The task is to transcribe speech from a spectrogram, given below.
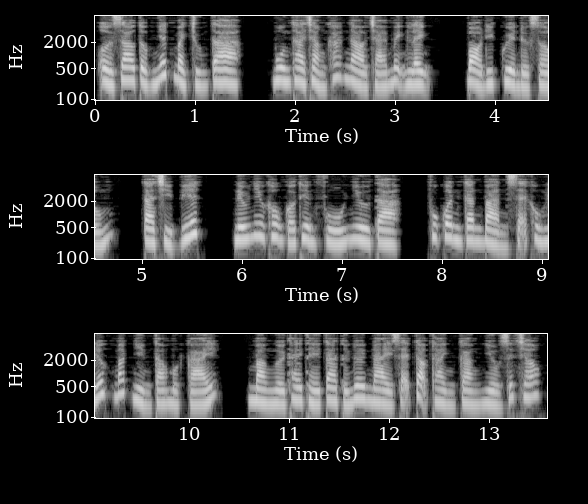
Ở giao tộc nhất mạch chúng ta, buông tha chẳng khác nào trái mệnh lệnh, bỏ đi quyền được sống, ta chỉ biết, nếu như không có thiên phú như ta, phu quân căn bản sẽ không liếc mắt nhìn ta một cái, mà người thay thế ta tới nơi này sẽ tạo thành càng nhiều giết chóc.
